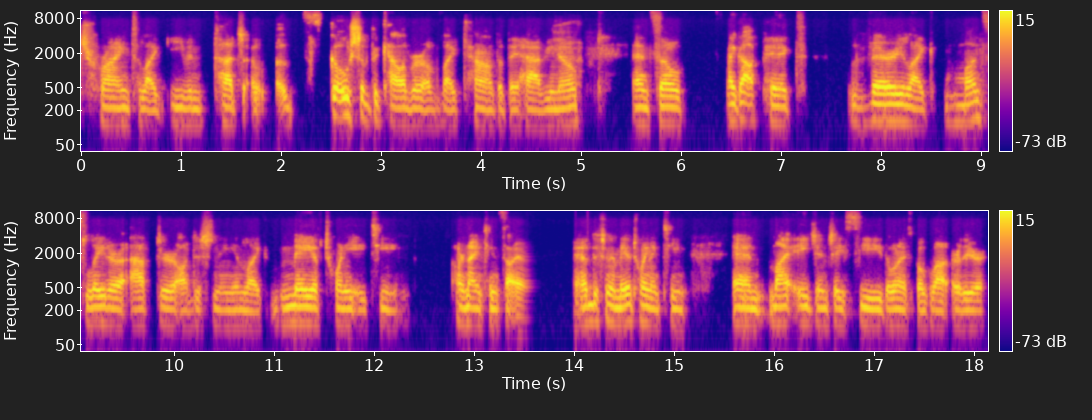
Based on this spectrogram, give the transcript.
trying to like even touch a, a skosh of the caliber of like talent that they have, you know. And so I got picked very like months later after auditioning in like May of 2018 or 19, sorry. I auditioned in May of 2019 and my agent JC, the one I spoke about earlier,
